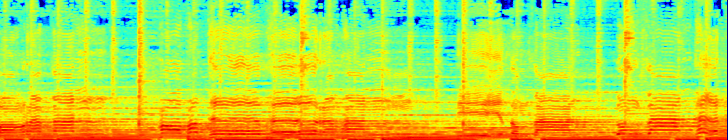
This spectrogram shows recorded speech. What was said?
ปองรักกัน พอพบเธอเพอรำพันพี่สมสารสงสารเธอ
